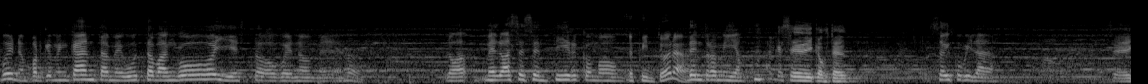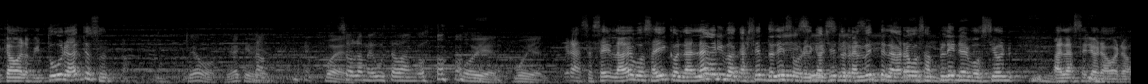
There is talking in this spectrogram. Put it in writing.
Bueno, porque me encanta, me gusta Van Gogh y esto, bueno, me, lo, me lo hace sentir como ¿Es pintora? dentro mío. ¿A qué se dedica usted? Soy jubilada. ¿Se dedicaba a la pintura antes o- Mirá vos, mirá qué No. bien. Bueno, Solo me gusta Van Gogh. muy bien, muy bien. Gracias, ¿eh? la vemos ahí con la lágrima cayéndole Sí, sobre sí, el cayendo. sí, Realmente sí, le agarramos sí, a plena emoción a la señora. Bueno,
